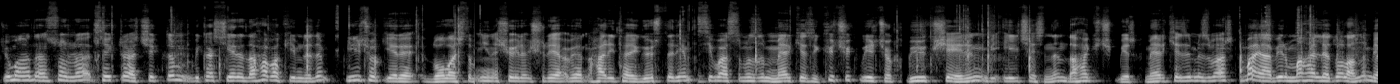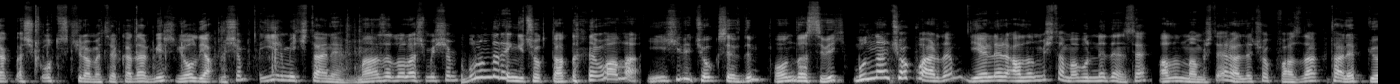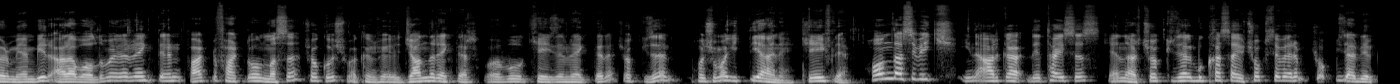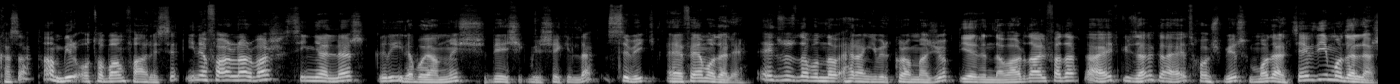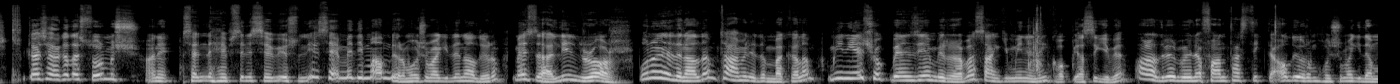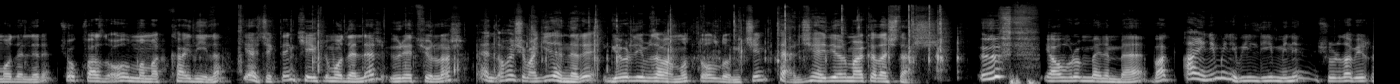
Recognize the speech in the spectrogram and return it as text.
Cuma'dan sonra tekrar çıktım. Birkaç yere daha bakayım dedim. Birçok yere dolaştım. Yine şöyle şuraya ben haritayı göstereyim. Sivas'ımızın merkezi küçük. Birçok büyük şehrin bir ilçesinden daha küçük bir merkezimiz var. Baya bir mahalle dolandım. Yaklaşık 30 kilometre kadar bir yol yapmışım. 22 tane mağaza dolaşmışım. Bunun da rengi çok tatlı. Valla yeşili çok sevdim. Honda Civic. Bundan çok vardı. Diğerleri alınmıştı ama bu nedense alınmamıştı. Herhalde çok fazla talep görmeyen bir araba oldu. Böyle renklerin farklı farklı olması çok hoş. Bakın şöyle canlı renkler. Bu case'in renkleri çok güzel. Hoşuma gitti yani. Keyifli. Honda Civic yine arka detaysız. Kenar çok güzel. Bu kasayı çok severim. Çok güzel bir kasa. Tam bir otoban faresi. Yine farlar var. Sinyaller gri ile boyanmış. Değişik bir şekilde. Civic EF modeli. Egzozda bunda herhangi bir kromaj yok. Diğerinde vardı Alfa'da. Gayet güzel, gayet hoş bir model. Sevdiğim modeller. Birkaç arkadaş sormuş. Hani sen de hepsini seviyorsun diye. Sevmediğimi almıyorum. Hoşuma gideni alıyorum. Mesela Lil Roar. Bunu neden aldım? Tahmin edin bakalım. Mini'ye çok benzeyen bir araba. Sanki Mini'nin kopyası gibi. Arada bir böyle fantastik de alıyorum hoşuma giden modelleri. Çok fazla olmamak kaydıyla. Gerçekten keyifli modeller üretiyorlar. Ben de hoşuma gidenleri gördüğüm zaman mutlu olduğum için tercih ediyorum arkadaşlar. Üf yavrum benim be. Bak aynı mini bildiğim mini. Şurada bir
